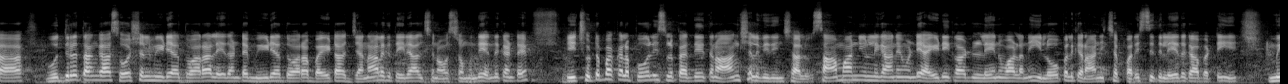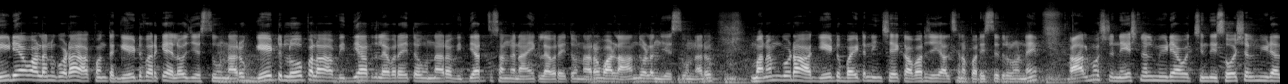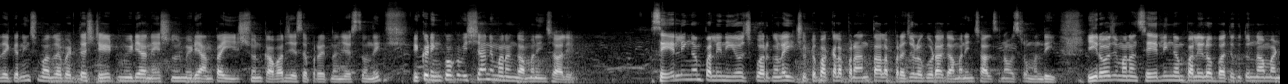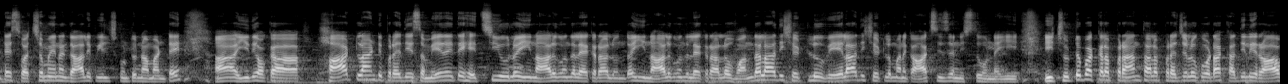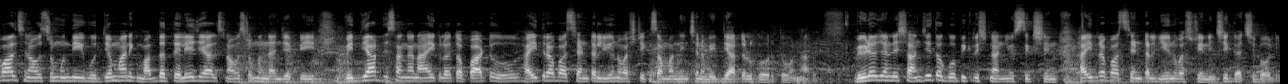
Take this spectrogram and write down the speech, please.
ఉధృతంగా సోషల్ మీడియా ద్వారా లేదంటే మీడియా ద్వారా బయట జనాలకు తెలియాల్సిన అవసరం ఉంది. ఎందుకంటే ఈ చుట్టుపక్కల పోలీసులు పెద్ద ఎత్తున ఆంక్షలు విధించాలి. సామాన్యుల్ని కానివ్వండి ఐడి కార్డులు లేని వాళ్ళని ఈ లోపలికి రానిచ్చే పరిస్థితి లేదు కాబట్టి మీడియా వాళ్ళని కూడా కొంత గేటు వరకే అలౌ చేస్తూ ఉన్నారు. గేటు లోపల విద్యార్థులు ఎవరైతే ఉన్నారో విద్యార్థి సంఘ నాయకులు ఎవరైతే ఉన్నారో వాళ్ళు ఆందోళన చేస్తూ ఉన్నారు మనం కూడా ఆ గేటు బయట నుంచే కవర్ చేయాల్సిన పరిస్థితులు ఉన్నాయి. ఆల్మోస్ట్ నేషనల్ మీడియా వచ్చింది. సోషల్ మీడియా దగ్గర నుంచి మొదలు పెడితే స్టేట్ మీడియా నేషనల్ మీడియా అంతా ఈ ఇష్యూని కవర్ చేసే ప్రయత్నం చేస్తుంది. ఇక్కడ ఇంకొక విషయాన్ని మనం గమనించాలి. శేర్లింగంపల్లి నియోజకవర్గంలో ఈ చుట్టుపక్కల ప్రాంతాల ప్రజలు కూడా గమనించాల్సిన అవసరం ఉంది. ఈరోజు మనం శేర్లింగంపల్లిలో బతుకుతున్నామంటే స్వచ్ఛమైన గాలి పీల్చుకుంటున్నామంటే ఇది ఒక హాట్ లాంటి ప్రదేశం. ఏదైతే హెచ్సియులో ఈ నాలుగు వందల ఎకరాలు ఉందో ఈ నాలుగు వందల ఎకరాల్లో వందలాది చెట్లు వేలాది చెట్లు మనకు ఆక్సిజన్ ఇస్తూ ఉన్నాయి. ఈ చుట్టుపక్కల ప్రాంతాల ప్రజలు కూడా కదిలి రావాల్సిన అవసరం ఉంది. ఈ ఉద్యమానికి మద్దతు తెలియజేయాల్సిన అవసరం ఉందని చెప్పి విద్యార్థి సంఘ నాయకులతో పాటు హైదరాబాద్ సెంట్రల్ యూనివర్సిటీకి సంబంధించిన విద్యార్థులు కోరుతూ ఉన్నారు. Video journalist సంజీతో Gopikrishna news sixteen Hyderabad central university నుంచి గచ్చిబౌలి.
